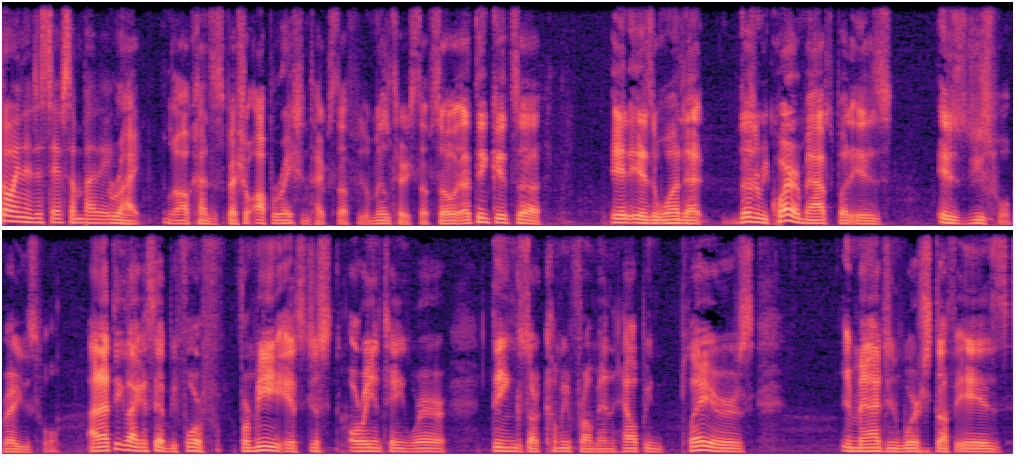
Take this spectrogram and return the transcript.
Going in to save somebody. Right. All kinds of special operation type stuff, you know, military stuff. So I think it's a, it is one that doesn't require maps, but is is useful, very useful. And I think, like I said before, f- for me, it's just orientating where things are coming from and helping players imagine where stuff is,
